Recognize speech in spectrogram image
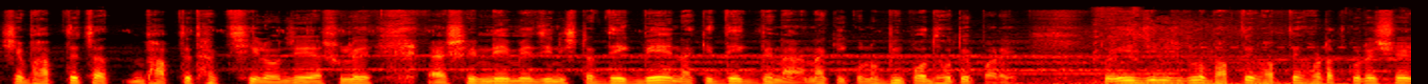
সে ভাবতে চা, ভাবতে থাকছিল যে আসলে সে নেমে জিনিসটা দেখবে নাকি দেখবে না, নাকি কোনো বিপদ হতে পারে। তো এই জিনিসগুলো ভাবতে ভাবতে হঠাৎ করে সে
